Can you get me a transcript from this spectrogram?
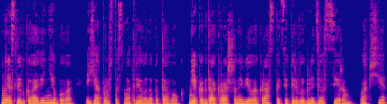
Мыслей в голове не было, я просто смотрела на потолок. Некогда окрашенный белой краской теперь выглядел серым. Вообще,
